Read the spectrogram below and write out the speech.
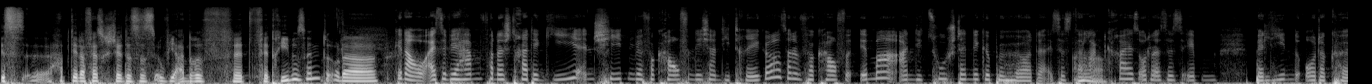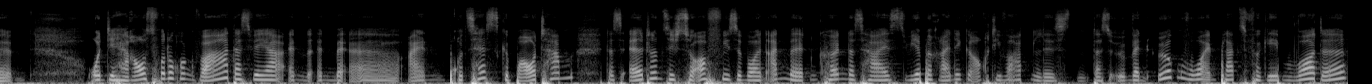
ist, äh, habt ihr da festgestellt, dass es irgendwie andere Ver Vertriebe sind? Oder? Genau, also wir haben von der Strategie entschieden, wir verkaufen nicht an die Träger, sondern wir verkaufen immer an die zuständige Behörde. Ist es der Ah. Landkreis oder ist es eben Berlin oder Köln? Und die Herausforderung war, dass wir ja einen, einen, äh, einen Prozess gebaut haben, dass Eltern sich so oft wie sie wollen anmelden können. Das heißt, wir bereinigen auch die Wartenlisten. Dass ö- wenn irgendwo ein Platz vergeben wurde,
